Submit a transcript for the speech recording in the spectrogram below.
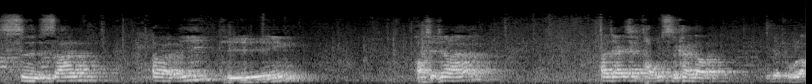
四三二一停，好，写下来，大家一起同时看到一个图了。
